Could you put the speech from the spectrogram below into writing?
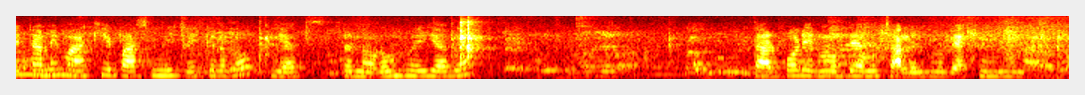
এটা আমি মাখিয়ে পাঁচ মিনিট রেখে দেবো, পেঁয়াজটা নরম হয়ে যাবে। তারপর এর মধ্যে আমি চালের গুঁড়ো, বেসন দিয়ে মাখবো।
